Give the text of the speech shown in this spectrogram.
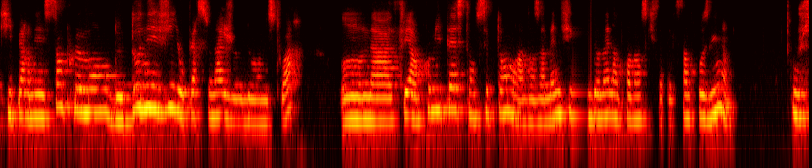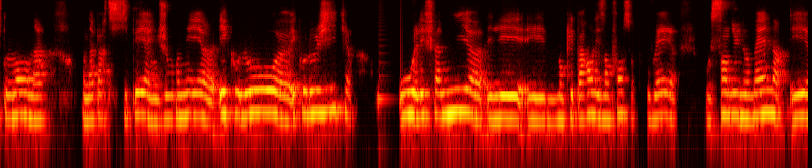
qui permet simplement de donner vie au personnage de mon histoire. On a fait un premier test en septembre dans un magnifique domaine en province qui s'appelle Sainte-Roseline, où justement on a, on a participé à une journée euh, écolo, euh, écologique, où les familles et les, donc les parents, les enfants se retrouvaient au sein du domaine et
